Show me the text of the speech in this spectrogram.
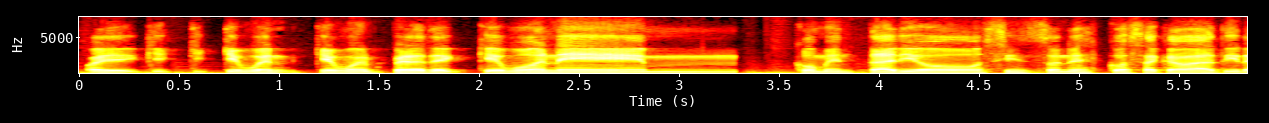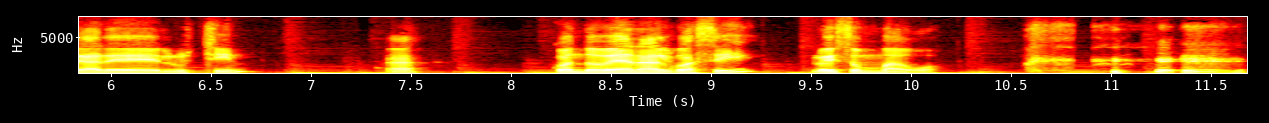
Oye, qué, qué- qué buen, qué buen, espérate, qué buen em, comentario sinsonesco se acaba de tirar eh, Luchín. ¿ah? Cuando vean algo así, lo hizo un mago.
